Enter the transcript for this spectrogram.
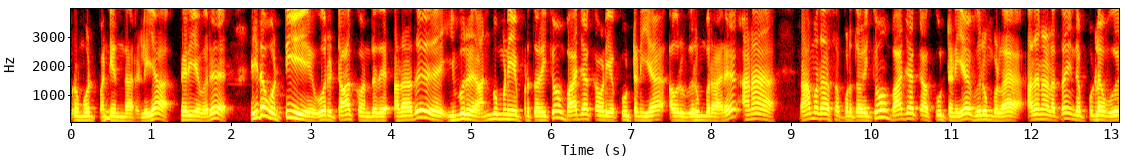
ப்ரமோட் பண்ணியிருந்தார் இல்லையா பெரியவர். இதை ஒட்டி ஒரு டாக் வந்தது. அதாவது இவர் அன்புமணியை பொறுத்த வரைக்கும் பாஜகவுடைய கூட்டணியை அவர் விரும்புகிறாரு ஆனால் ராமதாஸை பொறுத்த வரைக்கும் பாஜக கூட்டணியை விரும்பல. அதனால தான் இந்த பிளவு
